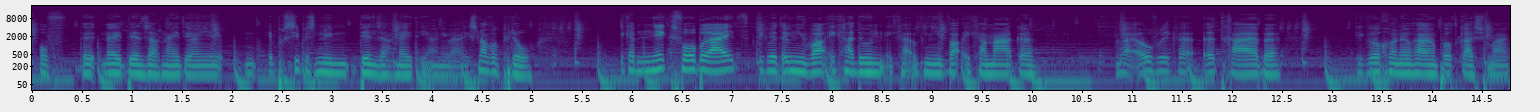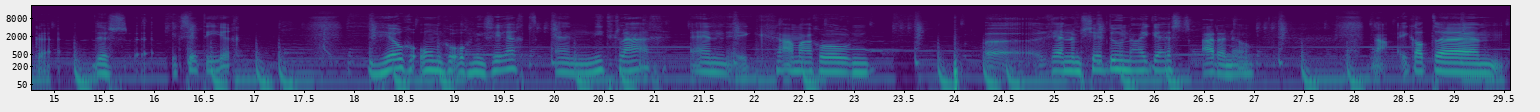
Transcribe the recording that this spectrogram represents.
Of, nee, dinsdag 19 januari. In principe is nu dinsdag 19 januari, snap ik bedoel. Ik heb niks voorbereid. Ik weet ook niet wat ik ga doen. Ik ga ook niet wat ik ga maken. Waarover ik eh, het ga hebben. Ik wil gewoon heel graag een podcastje maken. Dus eh, ik zit hier. Heel ge- ongeorganiseerd en niet klaar. En ik ga maar gewoon eh, random shit doen, I guess. I don't know. Nou, ik had. ehm,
